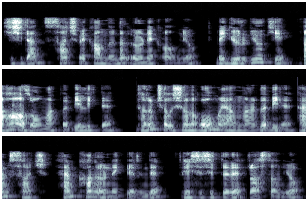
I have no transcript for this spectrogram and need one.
kişiden saç ve kanlarından örnek alınıyor. Ve görülüyor ki daha az olmakla birlikte tarım çalışanı olmayanlarda bile hem saç hem kan örneklerinde pestisitlere rastlanıyor.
